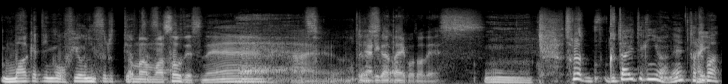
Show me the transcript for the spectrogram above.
マーケティングを不要にするってやつですか？まあまあそうですね。はい。本当にありがたいことです。うん。それは具体的にはね、例えば、は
